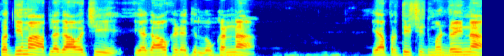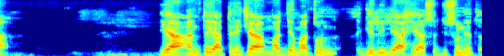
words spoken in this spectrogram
प्रतिमा आपल्या गावाची या गावखेड्यातील लोकांना या प्रतिष्ठित मंडळींना या अंतयात्रेच्या माध्यमातून गेलेली आहे असं दिसून येतं.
